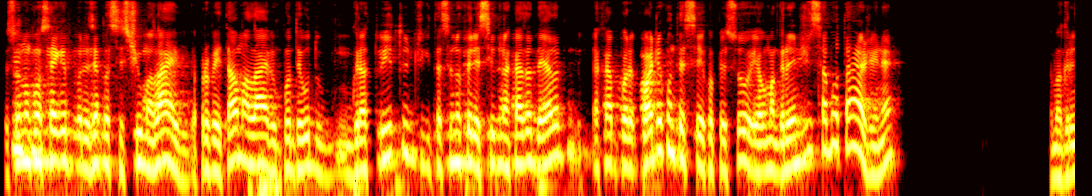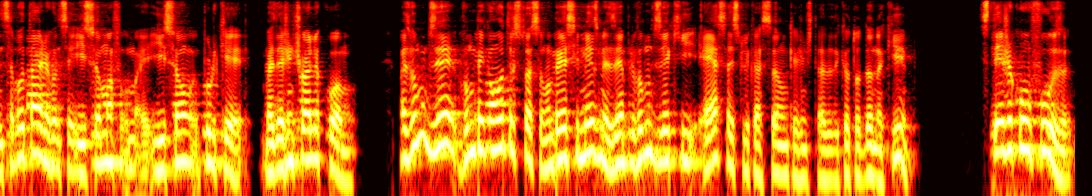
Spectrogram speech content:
A pessoa não Uhum. consegue, por exemplo, assistir uma live, aproveitar uma live, um conteúdo gratuito que está sendo oferecido na casa dela. acaba- pode acontecer com a pessoa, e é uma grande sabotagem, né? É uma grande sabotagem acontecer. Isso é uma. Isso é um. Por quê? Mas a gente olha como. Mas vamos dizer, vamos pegar outra situação, vamos pegar esse mesmo exemplo e vamos dizer que essa explicação que a gente tá, que eu estou dando aqui esteja confusa,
